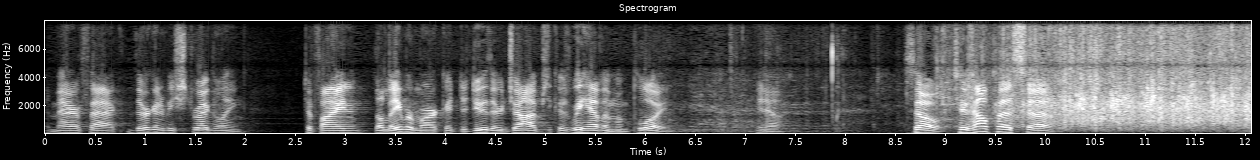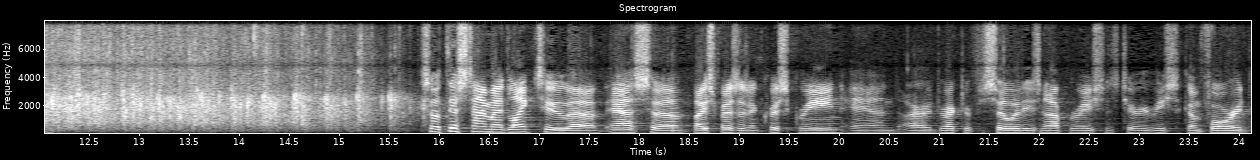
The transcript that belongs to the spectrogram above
As a matter of fact, they're going to be struggling to find the labor market to do their jobs because we have them employed, you know. So to help us. Uh, So at this time, I'd like to uh, ask uh, Vice President Chris Green and our Director of Facilities and Operations, Terry Reece, to come forward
